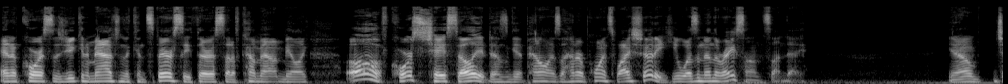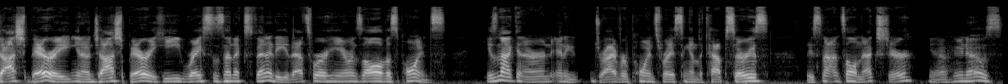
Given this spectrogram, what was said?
And of course, as you can imagine, the conspiracy theorists that have come out and be like, oh, of course Chase Elliott doesn't get penalized 100 points. Why should he? He wasn't in the race on Sunday. You know, Josh Berry, you know, Josh Berry, he races in Xfinity. That's where he earns all of his points. He's not going to earn any driver points racing in the Cup Series, at least not until next year. You know, who knows?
